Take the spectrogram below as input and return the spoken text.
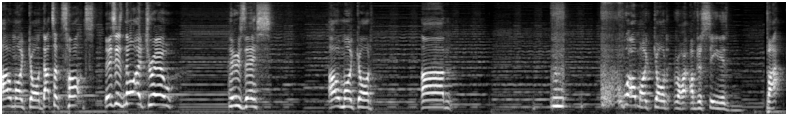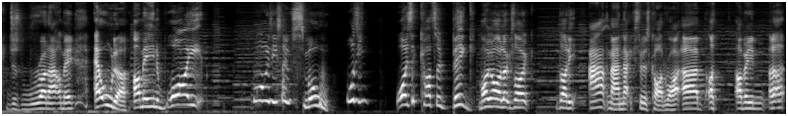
Oh, my God. That's a tot. This is not a drill. Who's this? Oh, my God. Um... Oh, my God. Right, I've just seen his back just run out of me. Elder, I mean, why, why is he so small? Was he, why is the card so big? My guy looks like bloody Ant-Man next to his card, right? Uh, I, I mean, uh,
